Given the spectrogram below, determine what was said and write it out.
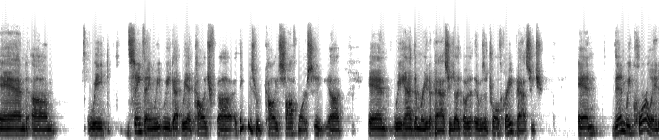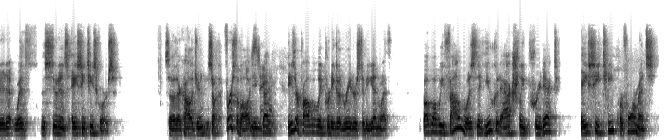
and um, we same thing. We we got we had college. Uh, I think these were college sophomores, uh, and we had them read a passage. It was a twelfth grade passage, and then we correlated it with the students' ACT scores. So their college. So first of all, you got these are probably pretty good readers to begin with, but what we found was that you could actually predict ACT performance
